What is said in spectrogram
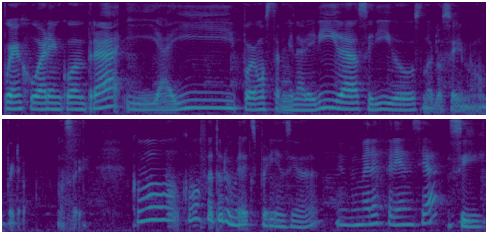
pueden jugar en contra y ahí podemos terminar heridas, heridos, no lo sé, ¿no? Pero, no sé. ¿Cómo, cómo fue tu primera experiencia? Mi primera experiencia Sí,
